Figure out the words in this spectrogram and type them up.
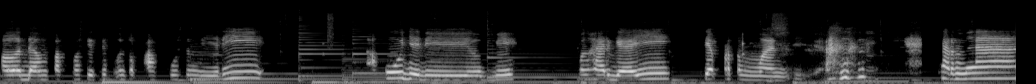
Kalau dampak positif untuk aku sendiri, aku jadi lebih menghargai tiap pertemuan, karena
